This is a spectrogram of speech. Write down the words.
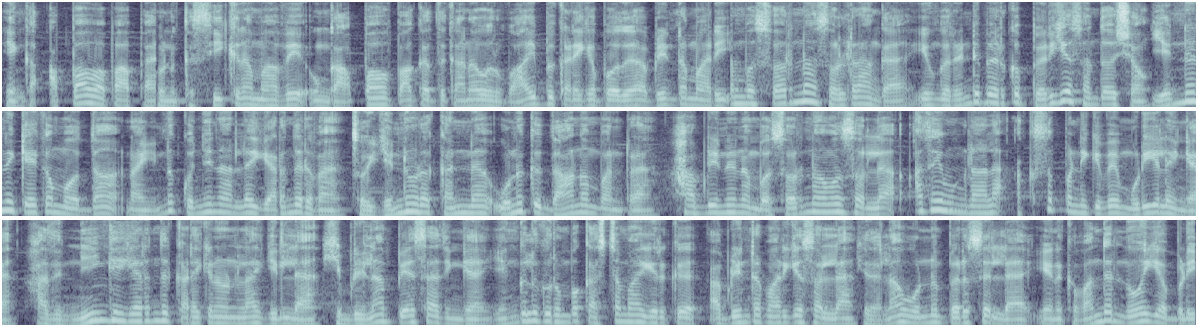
எங்க அப்பாவை பார்ப்பேன். உனக்கு சீக்கிரமாவே உங்க அப்பாவை பார்க்கறதுக்கான ஒரு வாய்ப்பு கிடைக்க போகுது. அப்படின்ற மாதிரி நம்ம சொர்ணா சொல்றாங்க. இவங்க ரெண்டு பேருக்கும் பெரிய சந்தோஷம். என்னன்னு கேட்கும் போது தான் நான் இன்னும் கொஞ்ச நாள்ல இறந்துடுவேன் ஸோ என்னோட கண்ணை உனக்கு தானம் பண்றேன். அப்படின்னு நம்ம சொர்ணாவும் சொல்ல அதை உங்களால அக்செப்ட் பண்ணிக்கவே முடியலைங்க. அது நீங்க இறந்து கிடைக்கணும்லாம் இல்ல. இப்படிலாம் பேசாதீங்க. எங்களுக்கு ரொம்ப கஷ்டமா இருக்கு அப்படின்ற மாதிரி மாதிரியே சொல்ல இதெல்லாம் ஒன்றும் பெருசு இல்லை. எனக்கு வந்த நோய் அப்படி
